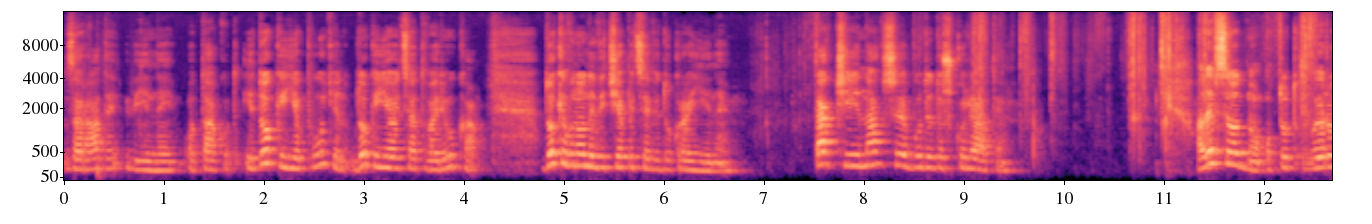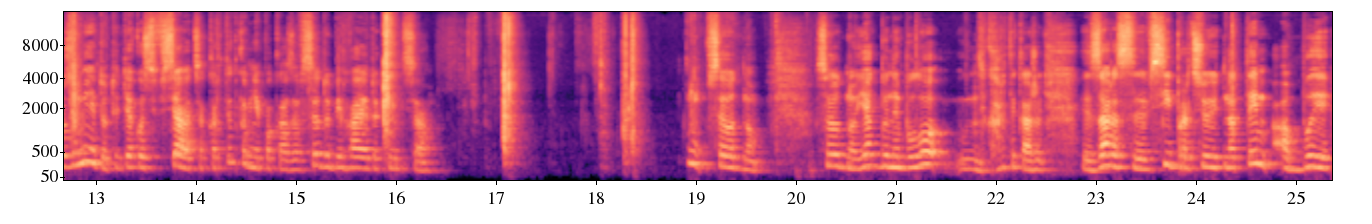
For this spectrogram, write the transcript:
заради війни. Отак от. І доки є Путін, доки є оця тварюка, доки воно не відчепиться від України. Так чи інакше буде дошкуляти. Але все одно, от ви розумієте, тут якось вся ця картинка мені показує, все добігає до кінця. Ну, все одно. Все одно, як би не було, карти кажуть, зараз е, всі працюють над тим, аби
